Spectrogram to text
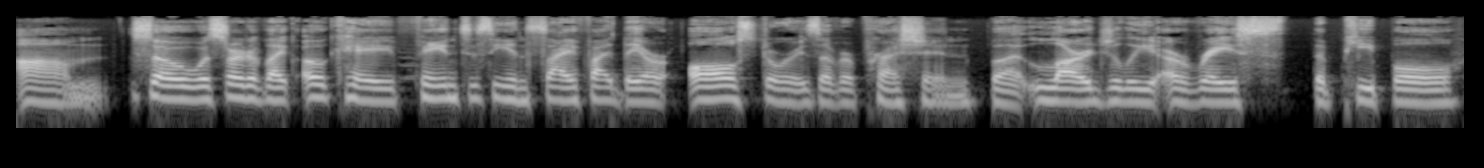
Um, so it was sort of like, okay, fantasy and sci fi, they are all stories of oppression, but largely erase the people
